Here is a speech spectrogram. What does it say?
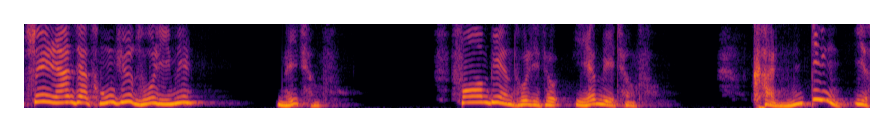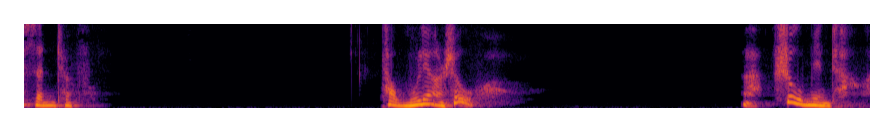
虽然在同居土里面没成佛，方便土里头也没成佛，肯定一生成佛。他无量寿啊，啊，寿命长啊。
